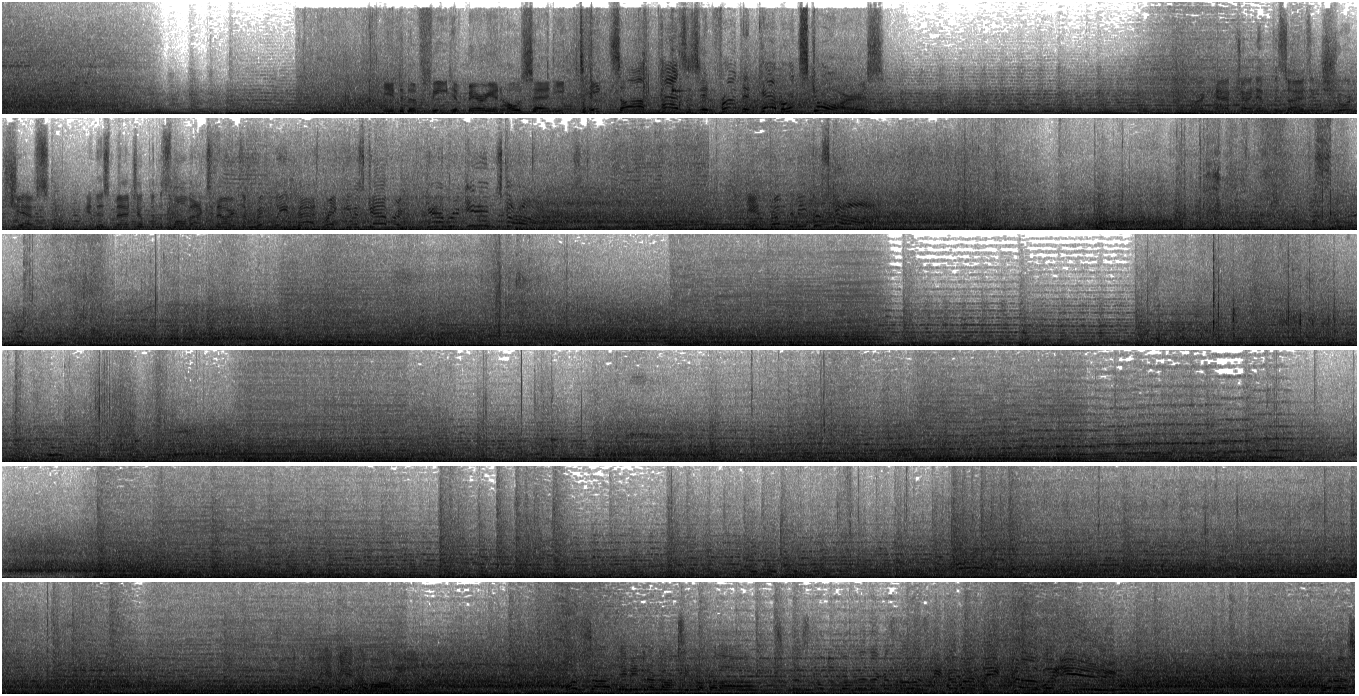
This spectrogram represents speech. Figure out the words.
Into the feet of Marian Hosa, and he takes off, passes in front, and Gaborik scores. Mark Habchide emphasizing short shifts in this matchup with the Slovaks. Now here's a quick lead pass, breaking was. Gaborik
